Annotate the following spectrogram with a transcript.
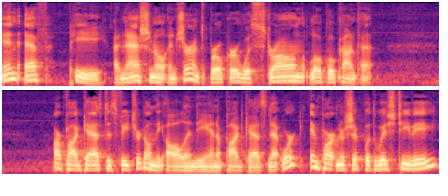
NFP, a national insurance broker with strong local content. Our podcast is featured on the All Indiana Podcast Network in partnership with Wish TV.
